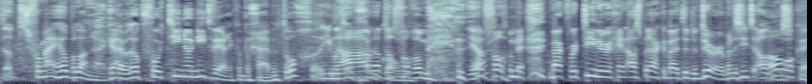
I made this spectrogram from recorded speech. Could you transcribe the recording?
dat is voor mij heel belangrijk. Ja. Ja, want ook voor tien uur niet werken, begrijp ik toch? Je moet op nou, dat, dat valt wel mee. Ja? Dat valt wel mee. Ik maak voor tien uur geen afspraken buiten de deur. Maar dat is iets anders. Oh, oké.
